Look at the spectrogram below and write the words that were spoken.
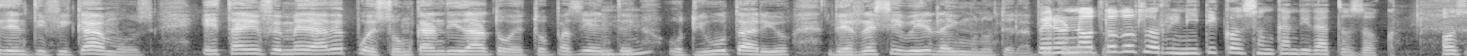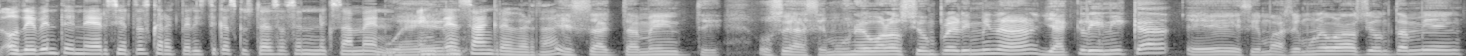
identificamos estas enfermedades, pues son candidatos estos pacientes o tributarios de recibir la inmunoterapia. Pero no todos los riníticos son candidatos, Doc. O, deben tener ciertas características que ustedes hacen un examen en, en, sangre, ¿verdad? Exactamente. O sea, hacemos una evaluación preliminar, ya clínica, eh, hacemos una evaluación también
